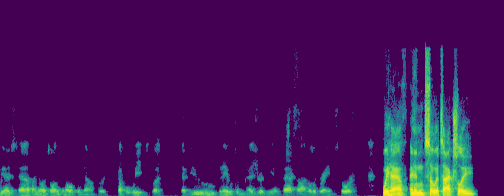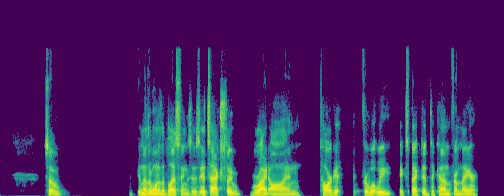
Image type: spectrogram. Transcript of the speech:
You guys have, I know it's only been open now for a couple weeks, but have you been able to measure the impact on the LaGrange store? We have, and so it's actually, so another one of the blessings is it's actually right on target for what we expected to come from there.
